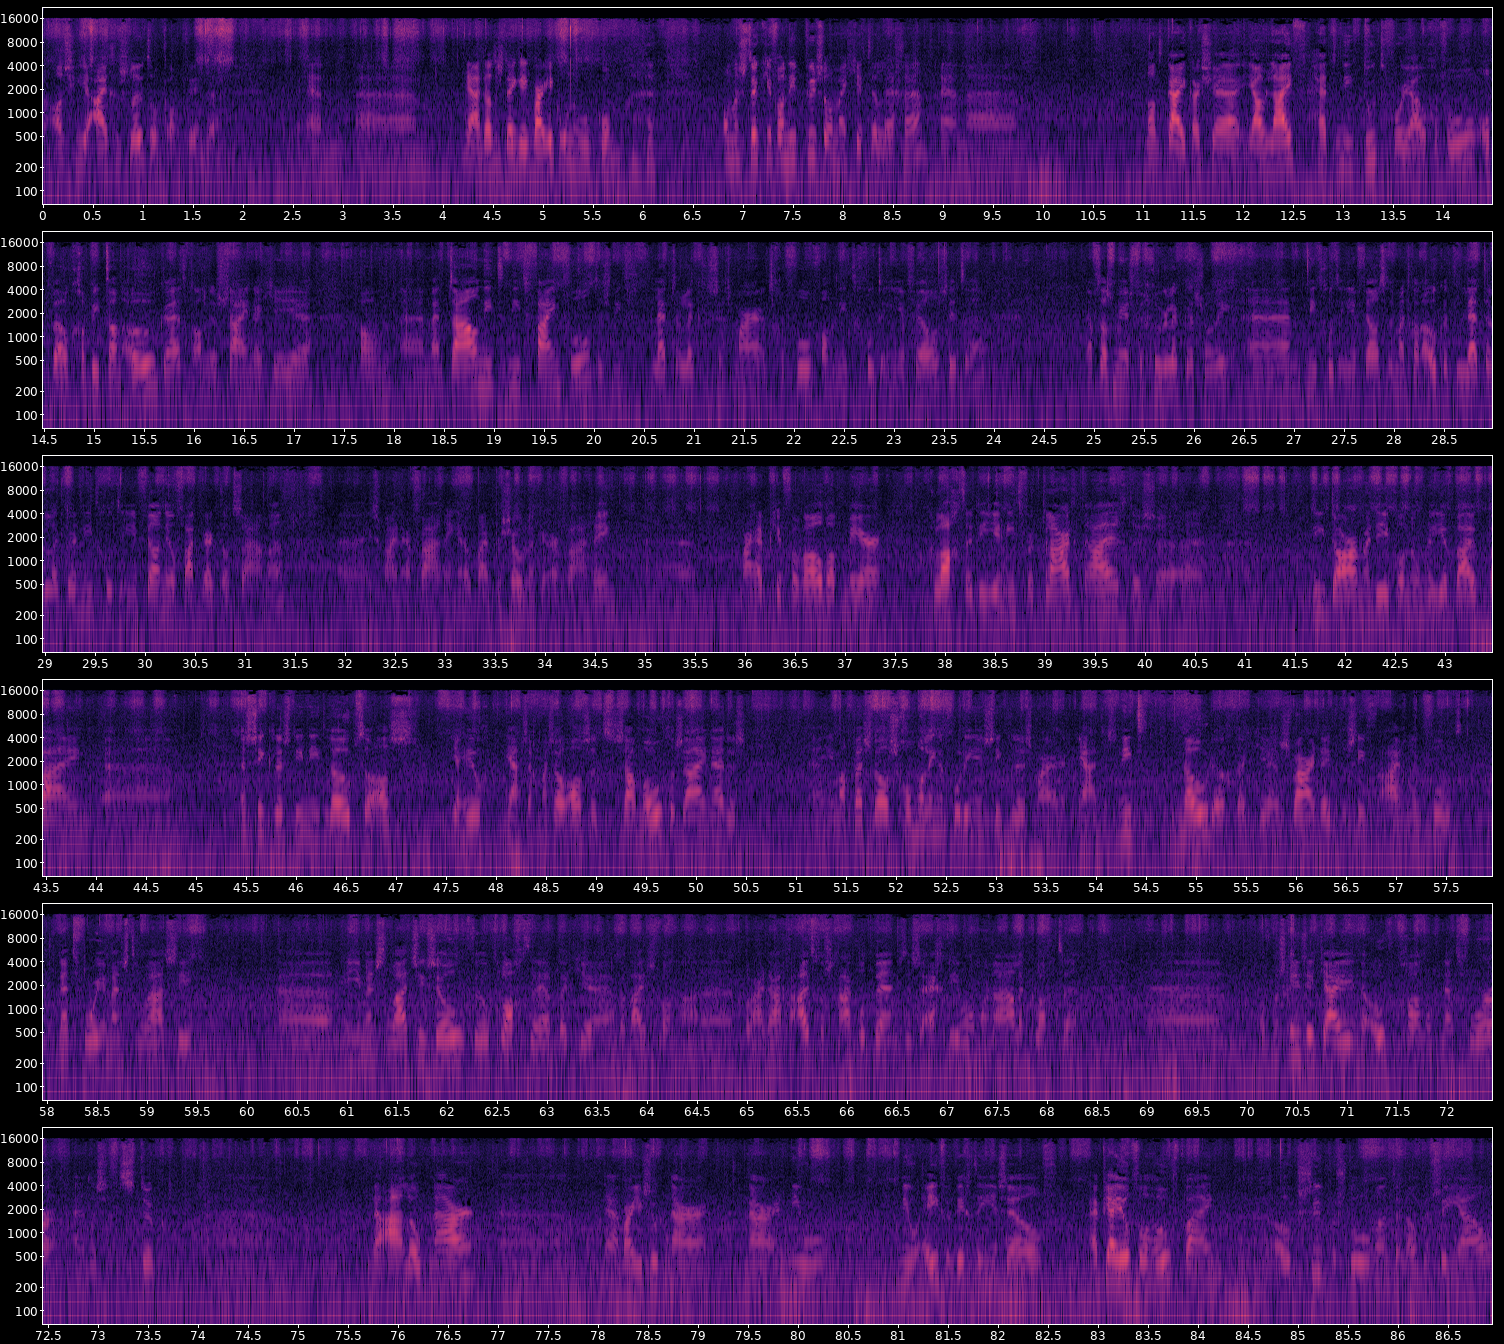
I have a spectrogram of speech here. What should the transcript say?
Als je je eigen sleutel kan vinden. En uh, ja, dat is denk ik waar ik onder hoek kom. Om een stukje van die puzzel met je te leggen. En, ehm, want kijk, als je jouw lijf het niet doet voor jouw gevoel, op welk gebied dan ook. Hè, het kan dus zijn dat je je gewoon uh, mentaal niet, niet fijn voelt. Dus niet letterlijk zeg maar, het gevoel van niet goed in je vel zitten. Of dat is meer het figuurlijke, sorry. Uh, niet goed in je vel zitten. Maar het kan ook het letterlijke niet goed in je vel. En heel vaak werkt dat samen. Is mijn ervaring en ook mijn persoonlijke ervaring. Uh, maar heb je vooral wat meer klachten die je niet verklaard krijgt. Dus eh, die darmen die ik al noemde, je buikpijn. Ehm, een cyclus die niet loopt zoals, je heel, ja, zeg maar zoals het zou mogen zijn. Hè. Dus je mag best wel schommelingen voelen in je cyclus, maar ja, het is niet nodig dat je zwaar depressief eigenlijk voelt net voor je menstruatie in je menstruatie zoveel klachten hebt dat je bij wijze van uh, een paar dagen uitgeschakeld bent. Dus echt die hormonale klachten. Uh, of misschien zit jij in de overgang of net voor. Dus het stuk de aanloop naar. ja, waar je zoekt naar, naar een nieuw, nieuw evenwicht in jezelf. Heb jij heel veel hoofdpijn? ook super storend en ook een signaal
